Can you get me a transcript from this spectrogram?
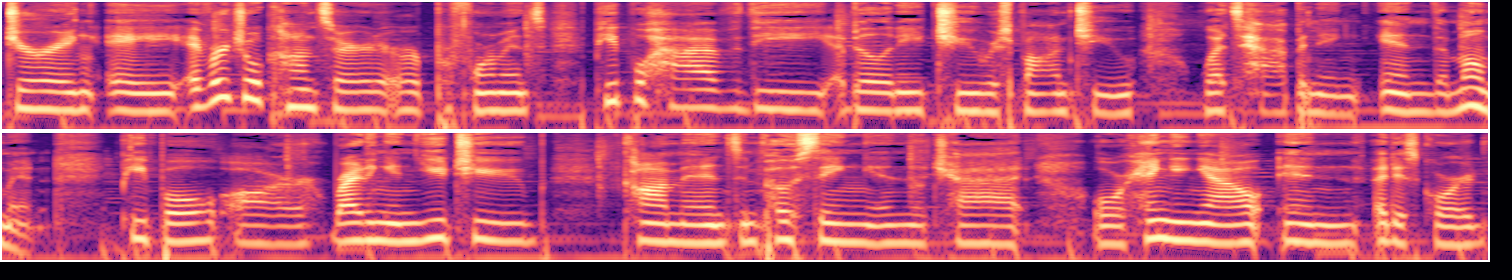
during a, a virtual concert or performance, people have the ability to respond to what's happening in the moment. People are writing in YouTube comments and posting in the chat or hanging out in a Discord,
